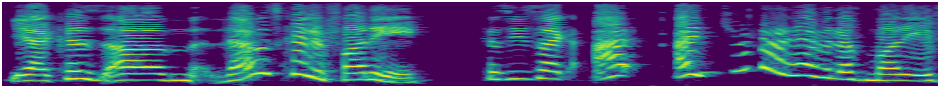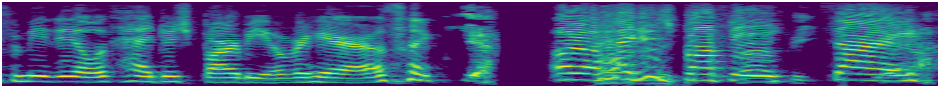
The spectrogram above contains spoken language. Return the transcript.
Yeah, cause, um, that was kind of funny. Cause he's like, I, I do not have enough money for me to deal with Hedrish Barbie over here. I was like, Yeah. Oh no, Hedrish Buffy. Buffy. Sorry. Yeah.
